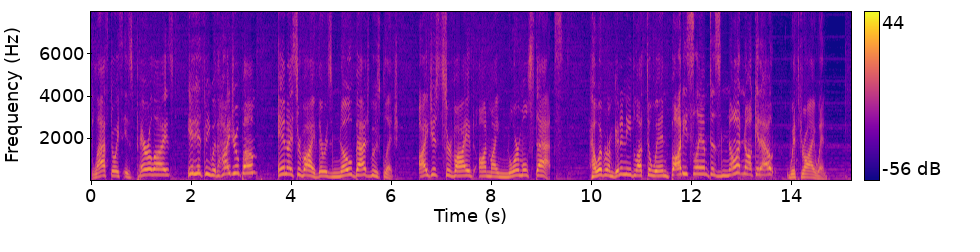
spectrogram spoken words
Blastoise is paralyzed. It hits me with Hydro Pump, and I survive. There is no badge boost glitch. I just survived on my normal stats. However, I'm going to need luck to win. Body Slam does not knock it out. Withdraw, I win.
